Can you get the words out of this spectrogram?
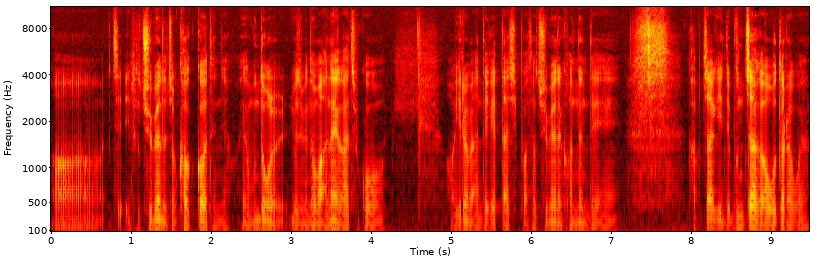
어, 이제 이렇게 주변을 좀 걷거든요. 예, 운동을 요즘에 너무 안 해가지고, 어, 이러면 안 되겠다 싶어서 주변을 걷는데, 갑자기 이제 문자가 오더라고요.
